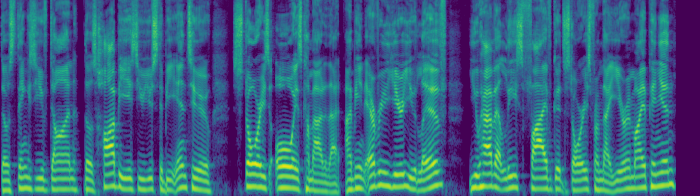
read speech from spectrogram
those things you've done, those hobbies you used to be into. Stories always come out of that. I mean, every year you live, you have at least five good stories from that year, in my opinion.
